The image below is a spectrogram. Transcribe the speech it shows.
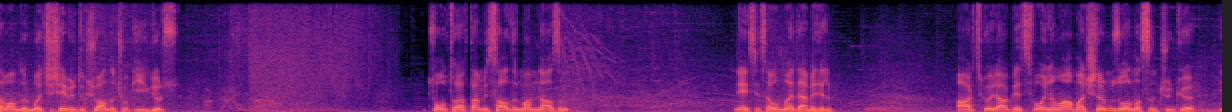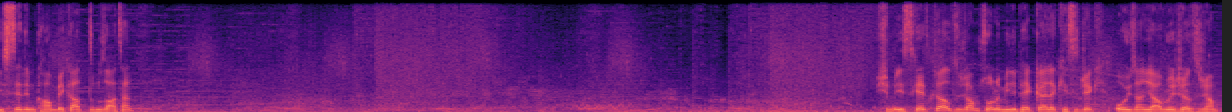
Tamamdır maçı çevirdik şu anda çok iyi gidiyoruz. Sol taraftan bir saldırmam lazım. Neyse savunmaya devam edelim. Artık öyle agresif oynama amaçlarımız olmasın. Çünkü istediğim comeback'i attım zaten. Şimdi iskelet kral atacağım sonra mini pekka ile kesecek. O yüzden yavrucu atacağım.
